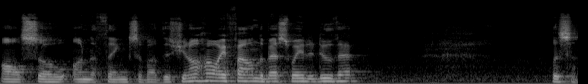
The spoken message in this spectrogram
also on the things of others. You know how I found the best way to do that? Listen.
